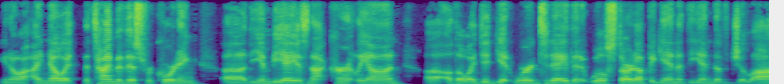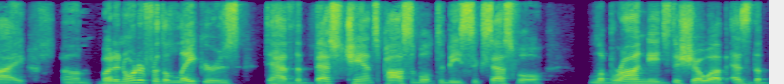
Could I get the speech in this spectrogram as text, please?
you know, I know at the time of this recording, uh, the NBA is not currently on, uh, although I did get word today that it will start up again at the end of July. Um, but in order for the Lakers to have the best chance possible to be successful, LeBron needs to show up as the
